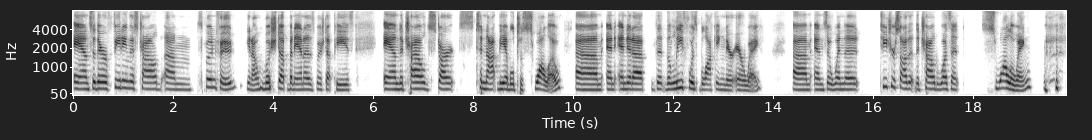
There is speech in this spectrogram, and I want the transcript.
and so they're feeding this child um spoon food you know mushed up bananas mushed up peas and the child starts to not be able to swallow um, and ended up the, the leaf was blocking their airway. Um, and so when the teacher saw that the child wasn't swallowing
